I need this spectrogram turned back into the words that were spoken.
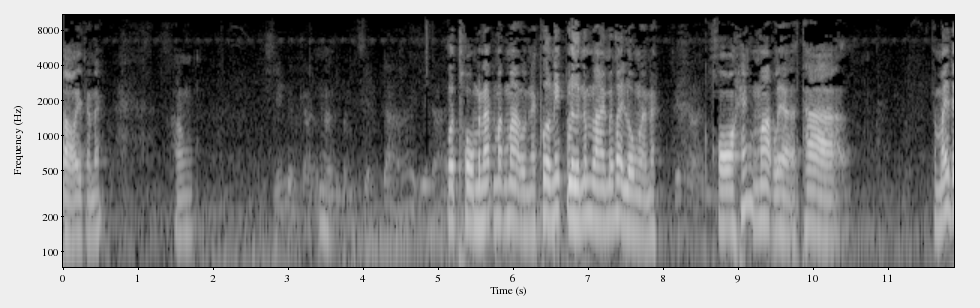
ต่ออีกนะเอาพวกโทมนัสมากๆเลยนะพวกนี้กลืนน้ำลายไม่ค่อยลงแล้วนะคอแห้งมากเลยอะถ้า ทำไมเ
